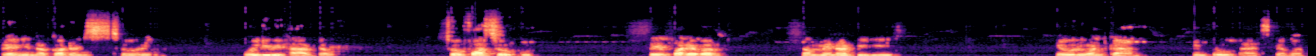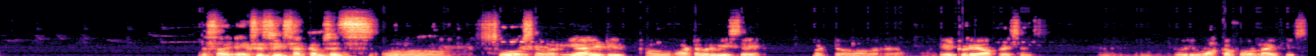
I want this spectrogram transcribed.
rain in accordance soaring, why do we have doubt? So far so good, say forever, some may not be easy, everyone can improve as ever the existing circumstance uh, shows our reality how whatever we say but uh, our day-to-day operations every walk of our life is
